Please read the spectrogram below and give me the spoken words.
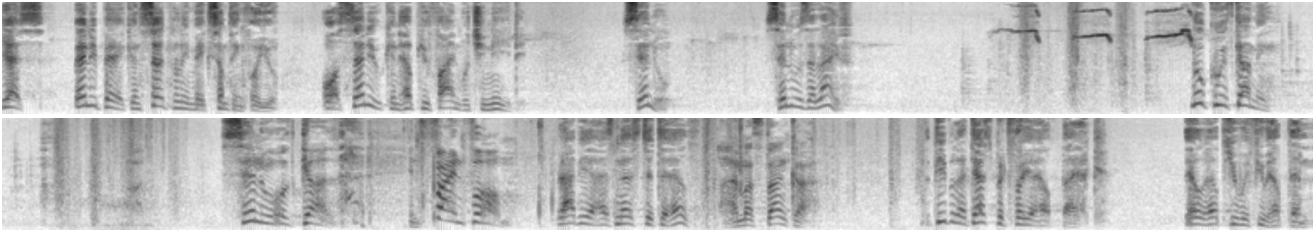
Yes, Benipe can certainly make something for you. Or Senu can help you find what you need. Senu? Senu is alive. Look who is coming. Senu, old girl. In fine form. Rabia has nursed her to health. I must thank her. The people are desperate for your help, Bayek. They'll help you if you help them.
